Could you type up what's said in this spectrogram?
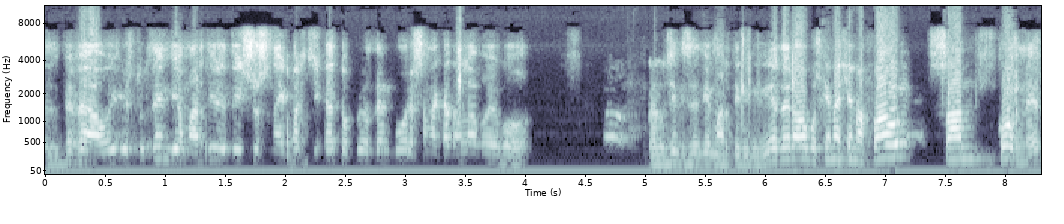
Βέβαια, ο ίδιος του δεν διαμαρτύρεται. ίσως να υπάρχει και κάτι το οποίο δεν μπόρεσα να καταλάβω εγώ. Ο Καζατζίδη δεν διαμαρτύρεται ιδιαίτερα. Όπως και να έχει ένα φάουλ, σαν κόρνερ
